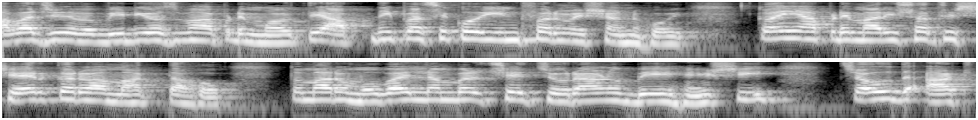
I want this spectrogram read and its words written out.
આવા જ વિડીયોઝમાં આપણે મળતી આપની પાસે કોઈ ઇન્ફોર્મેશન હોય, કંઈ આપણે મારી સાથે શેર કરવા માગતા હો, તો મારો મોબાઈલ નંબર છે ચોરાણું બે એંશી ચૌદ આઠ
